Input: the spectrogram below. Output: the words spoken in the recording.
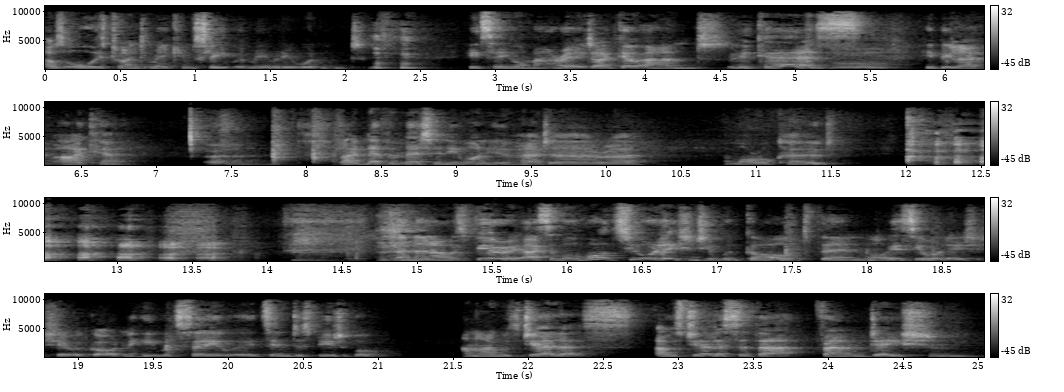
I was always trying to make him sleep with me, but he wouldn't. He'd say, You're married. I'd go, And who cares? He'd be like, I care. I'd never met anyone who had a, uh, a moral code. and then I was furious. I said, Well, what's your relationship with God then? What is your relationship with God? And he would say, It's indisputable. And I was jealous. I was jealous of that foundation,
